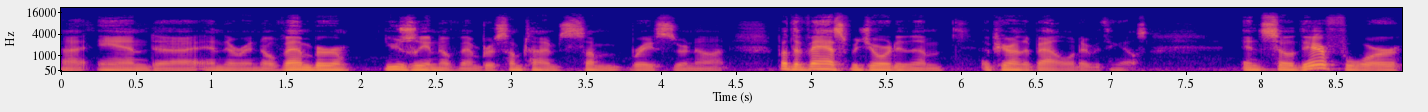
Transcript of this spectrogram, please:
uh, and uh, and they're in November. Usually in November. Sometimes some races are not, but the vast majority of them appear on the ballot and everything else. And so therefore,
